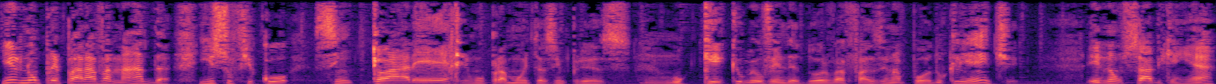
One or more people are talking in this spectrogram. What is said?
E ele não preparava nada. Isso ficou, sim, clarérrimo para muitas empresas. Uhum. O que, que o meu vendedor vai fazer na porra do cliente? Ele não sabe quem é,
